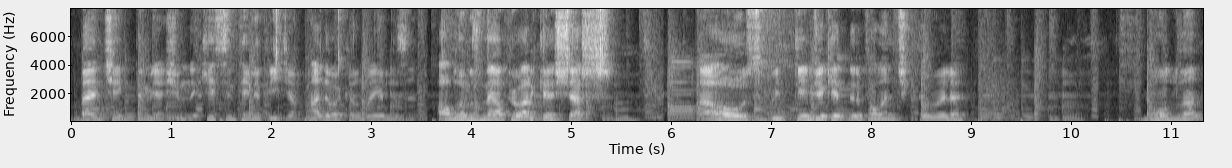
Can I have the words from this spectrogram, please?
Ben çektim ya şimdi kesin telif yiyeceğim. Hadi bakalım hayırlısı. Ablamız ne yapıyor arkadaşlar? Oo Squid Game ceketleri falan çıktı böyle. Ne oldu lan?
